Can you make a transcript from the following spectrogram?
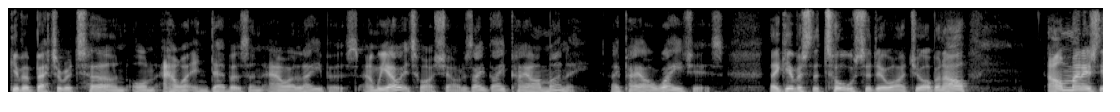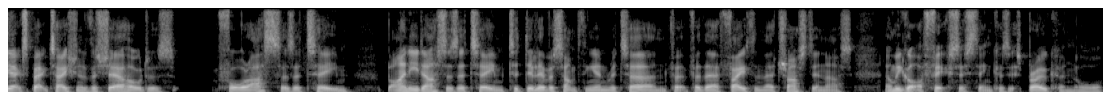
give a better return on our endeavours and our labours. And we owe it to our shareholders. They, they pay our money, they pay our wages, they give us the tools to do our job. And I'll, I'll manage the expectation of the shareholders for us as a team but I need us as a team to deliver something in return for, for their faith and their trust in us. And we got to fix this thing because it's broken or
